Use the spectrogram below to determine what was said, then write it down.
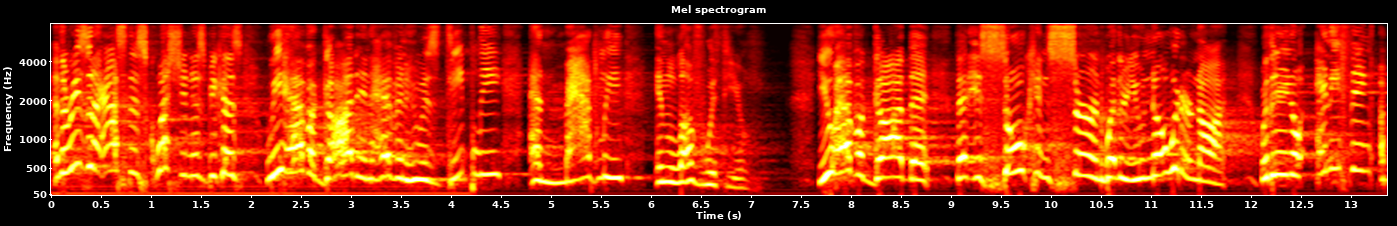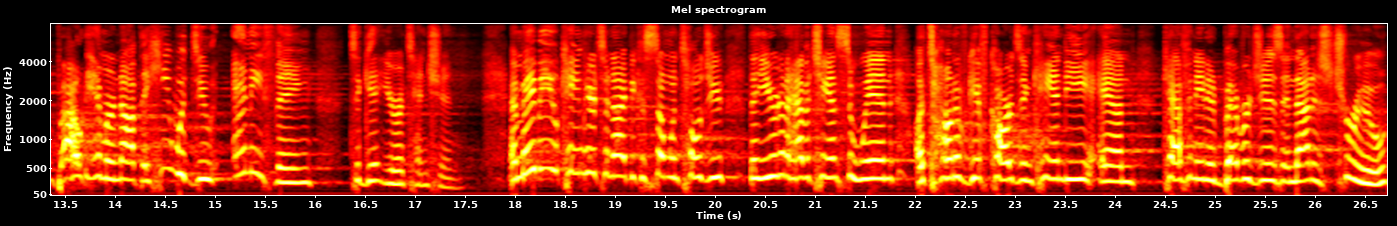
And the reason I ask this question is because we have a God in heaven who is deeply and madly in love with you. You have a God that, that is so concerned, whether you know it or not, whether you know anything about Him or not, that He would do anything to get your attention. And maybe you came here tonight because someone told you that you're gonna have a chance to win a ton of gift cards and candy and caffeinated beverages, and that is true.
